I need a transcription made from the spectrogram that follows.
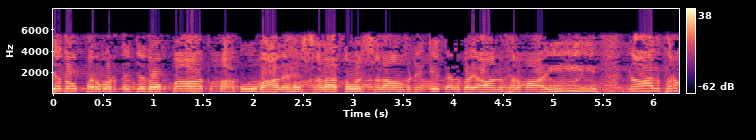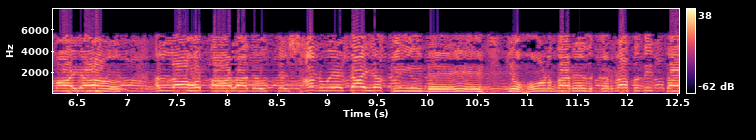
جدوں پرورد، جدوں پاک محبوب علیہ الصلوۃ والسلام نے ایک گل بیان فرمائی، نال فرمایا، اللہ تعالی دے اوتے سانو ایڈا یقین ہے، جو ہون دا رزق رب دتا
